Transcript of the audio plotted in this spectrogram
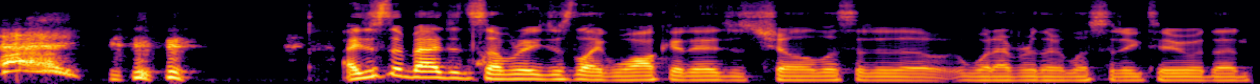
hey. I just imagine somebody just like walking in, just chill, listen to whatever they're listening to, and then,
